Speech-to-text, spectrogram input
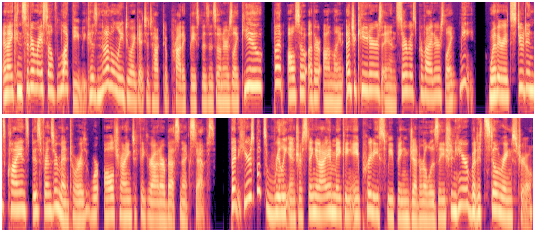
And I consider myself lucky because not only do I get to talk to product based business owners like you, but also other online educators and service providers like me. Whether it's students, clients, biz friends, or mentors, we're all trying to figure out our best next steps. But here's what's really interesting, and I am making a pretty sweeping generalization here, but it still rings true.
